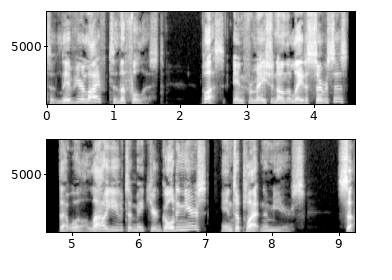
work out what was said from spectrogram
to live your life to the fullest. Plus, information on the latest services that will allow you to make your golden years into platinum years. So,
